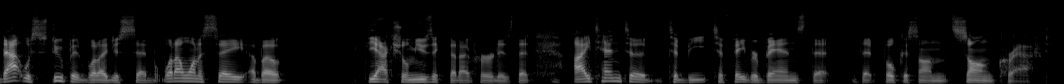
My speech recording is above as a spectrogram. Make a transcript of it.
that was stupid what I just said. But what I want to say about the actual music that I've heard is that I tend to to be to favor bands that that focus on songcraft.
